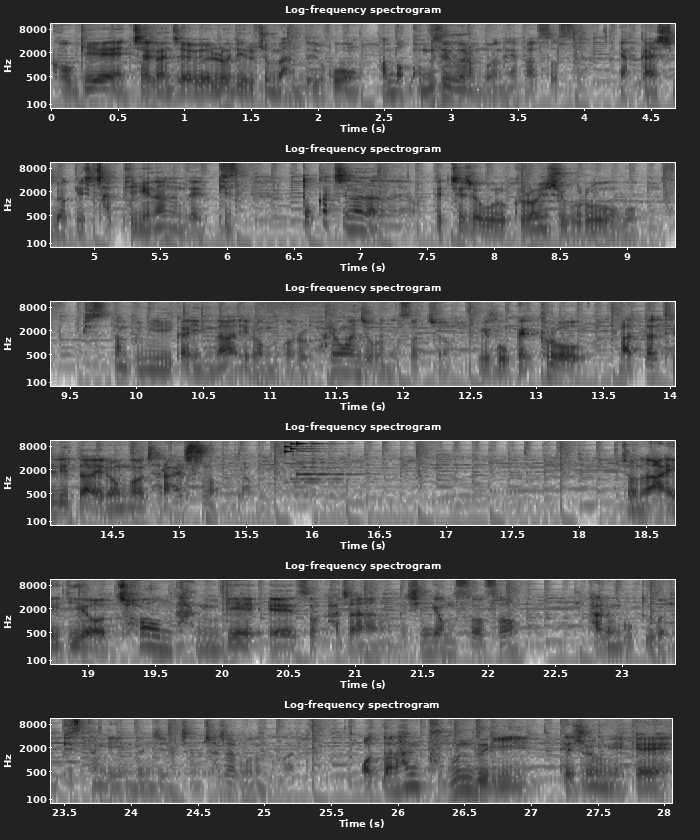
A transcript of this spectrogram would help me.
거기에 제가 이제 멜로디를 좀 만들고 한번 검색을 한번 해봤었어요. 약간씩 몇 개씩 잡히긴 하는데 비슷, 똑같지는 않아요. 대체적으로 그런 식으로 뭐 비슷한 분위기가 있나 이런 거를 활용한 적은 있었죠. 그게 뭐 100% 맞다 틀리다 이런 거 잘 알 수는 없더라고요. 저는 아이디어 처음 단계에서 가장 신경 써서 다른 곡들과 좀 비슷한 게 있는지를 좀 찾아보는 것 같아요. 어떤 한 부분들이 대중에게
